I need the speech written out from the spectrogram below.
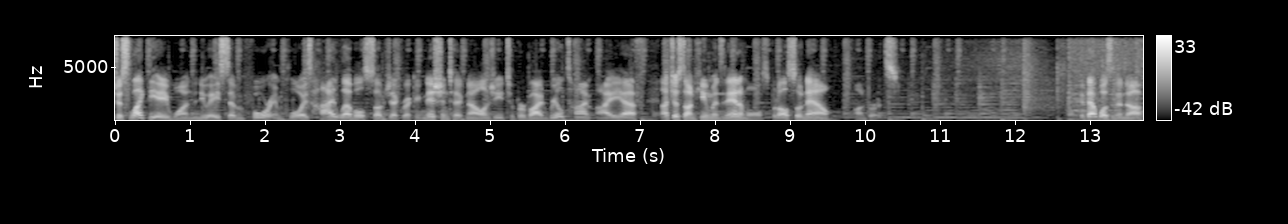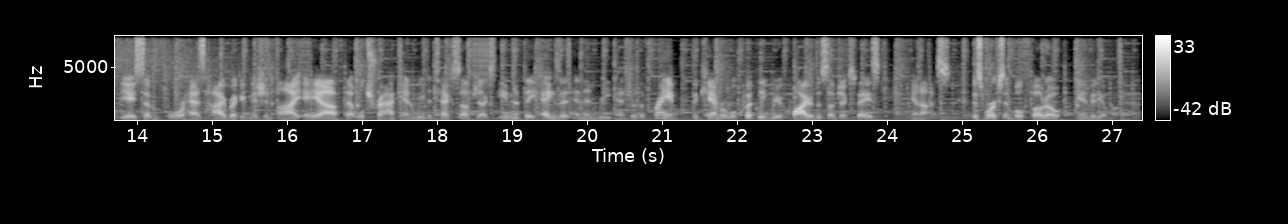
Just like the A1, the new a7 IV employs high-level subject recognition technology to provide real-time Eye AF, not just on humans and animals, but also now on birds. If that wasn't enough, the a7 IV has high recognition Eye AF that will track and redetect subjects even if they exit and then re-enter the frame. The camera will quickly reacquire the subject's face and eyes. This works in both photo and video mode.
